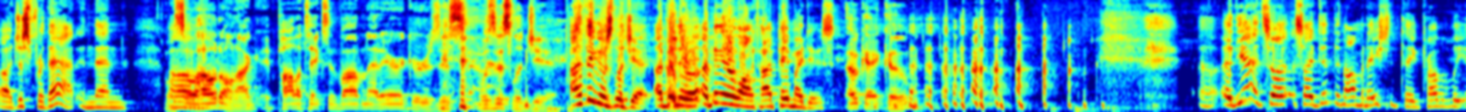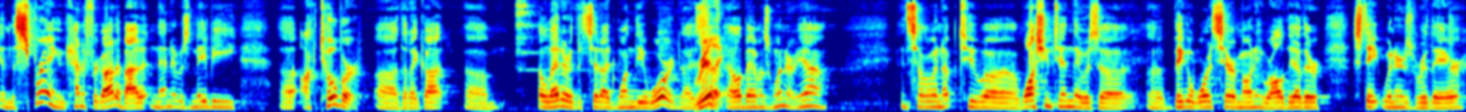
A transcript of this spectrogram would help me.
uh, just for that. And then. Well, so hold on. I, politics involved in that, Eric, or is this was this legit? I think it was legit. I've been there. I've been there a long time. I paid my dues. Okay, cool. Uh, yeah, and so so I did the nomination thing probably in the spring and kind of forgot about it, and then it was maybe uh, October uh, that I got um, a letter that said I'd won the award. And I said, Really? Alabama's winner, yeah. And so I went up to uh, Washington. There was a, a big award ceremony where all the other state winners were there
